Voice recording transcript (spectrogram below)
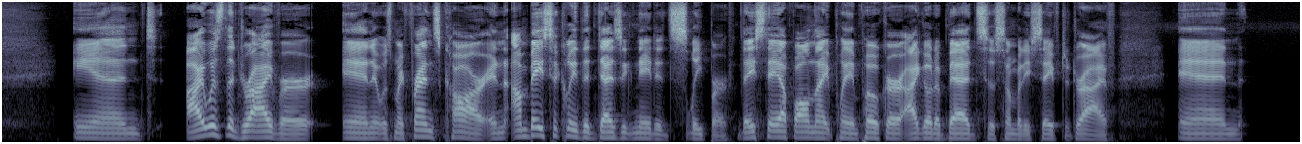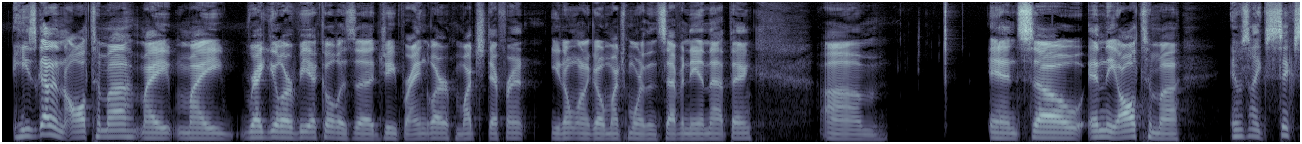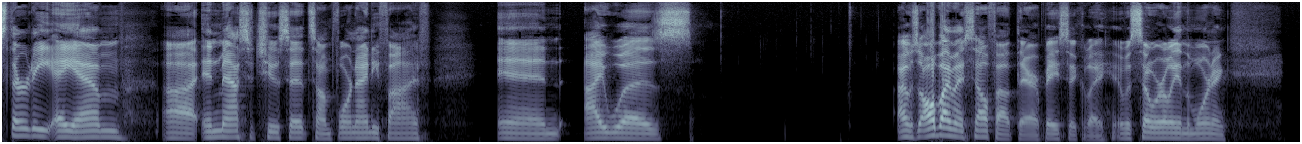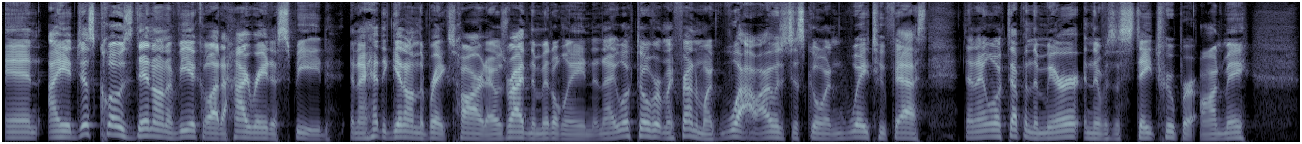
and I was the driver, and it was my friend's car, and I'm basically the designated sleeper. They stay up all night playing poker. I go to bed so somebody's safe to drive, and he's got an Altima. My my regular vehicle is a Jeep Wrangler, much different. You don't want to go much more than 70 in that thing. Um, and so in the Altima it was like 6:30 a.m. Uh, in Massachusetts on 495, and I was I was all by myself out there. Basically, it was so early in the morning, and I had just closed in on a vehicle at a high rate of speed, and I had to get on the brakes hard. I was riding the middle lane, and I looked over at my friend. I'm like, "Wow, I was just going way too fast." Then I looked up in the mirror, and there was a state trooper on me.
